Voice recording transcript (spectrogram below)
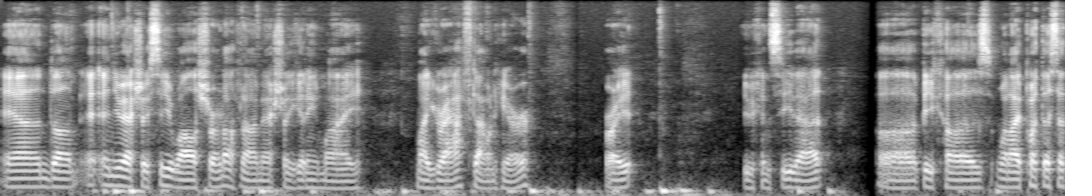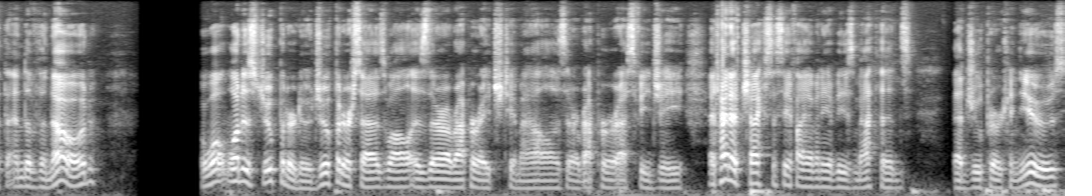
and um, and you actually see, well, sure enough, now I'm actually getting my my graph down here, right? You can see that uh, because when I put this at the end of the node, Well, what does Jupyter do? Jupyter says, well, is there a repr HTML? Is there a repr SVG? It kind of checks to see if I have any of these methods that Jupyter can use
